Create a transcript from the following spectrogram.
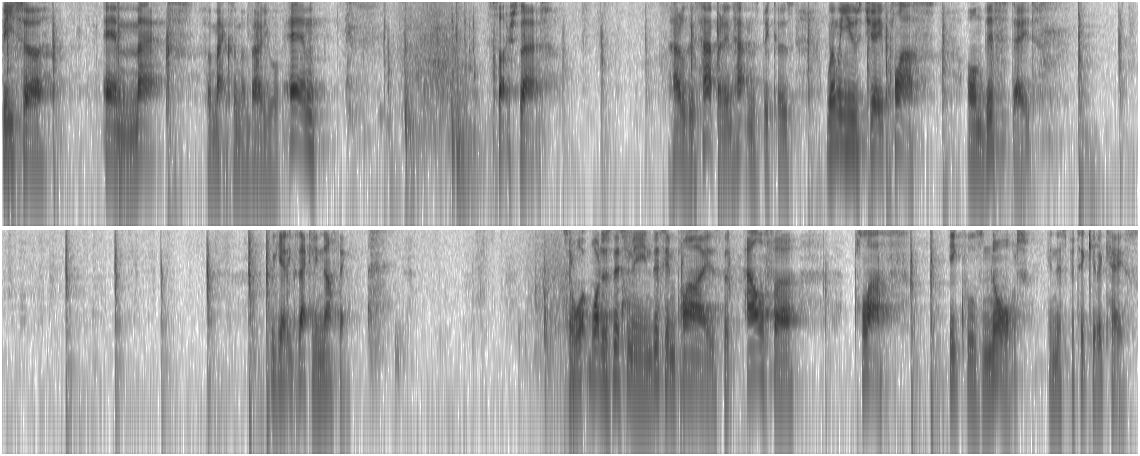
beta m max for maximum value of m such that, how does this happen? It happens because when we use J plus on this state, we get exactly nothing. So what, what does this mean? This implies that alpha plus equals naught in this particular case.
